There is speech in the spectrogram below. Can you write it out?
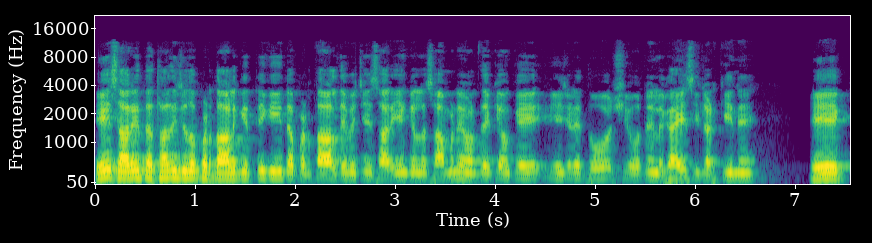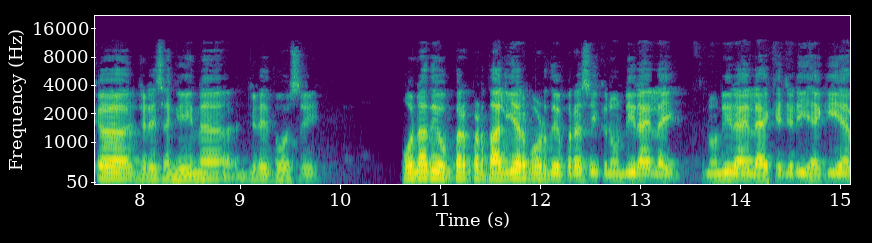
ਇਹ ਸਾਰੇ ਤੱਥਾਂ ਦੀ ਜਦੋਂ ਪੜਤਾਲ ਕੀਤੀ ਗਈ ਤਾਂ ਪੜਤਾਲ ਦੇ ਵਿੱਚ ਇਹ ਸਾਰੀਆਂ ਗੱਲਾਂ ਸਾਹਮਣੇ ਆਉਣ ਤੇ ਕਿਉਂਕਿ ਇਹ ਜਿਹੜੇ ਦੋਸ਼ ਉਹਨੇ ਲਗਾਏ ਸੀ ਲੜਕੀ ਨੇ, ਇਹ ਇੱਕ ਜਿਹੜੇ ਸੰਗੀਨ ਜਿਹੜੇ ਦੋਸ਼ ਸੀ, ਉਹਨਾਂ ਦੇ ਉੱਪਰ ਪੜਤਾਲੀਆ ਰਿਪੋਰਟ ਦੇ ਉੱਪਰ ਅਸੀਂ ਕਾਨੂੰਨੀ ਰਾਏ ਲਈ, ਕਾਨੂੰਨੀ ਰਾਏ ਲੈ ਕੇ ਜਿਹੜੀ ਹੈਗੀ ਹੈ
